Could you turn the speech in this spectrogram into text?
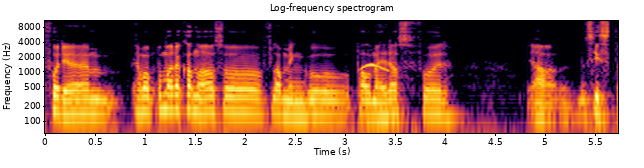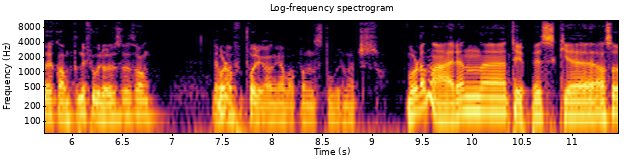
Forrige Jeg var på Maracana og Flamingo Palmeiras for ja, siste kampen i fjorårets sesong. Det var forrige gang jeg var på en stor match. Hvordan er en uh, typisk uh, Altså,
